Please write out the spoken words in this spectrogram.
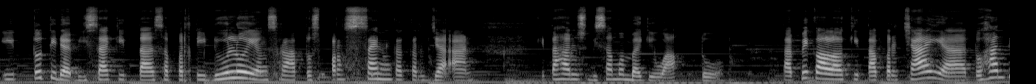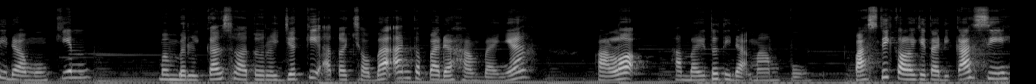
itu tidak bisa kita seperti dulu yang 100% kekerjaan kita harus bisa membagi waktu. Tapi kalau kita percaya Tuhan tidak mungkin memberikan suatu rejeki atau cobaan kepada hambanya kalau hamba itu tidak mampu. Pasti kalau kita dikasih,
